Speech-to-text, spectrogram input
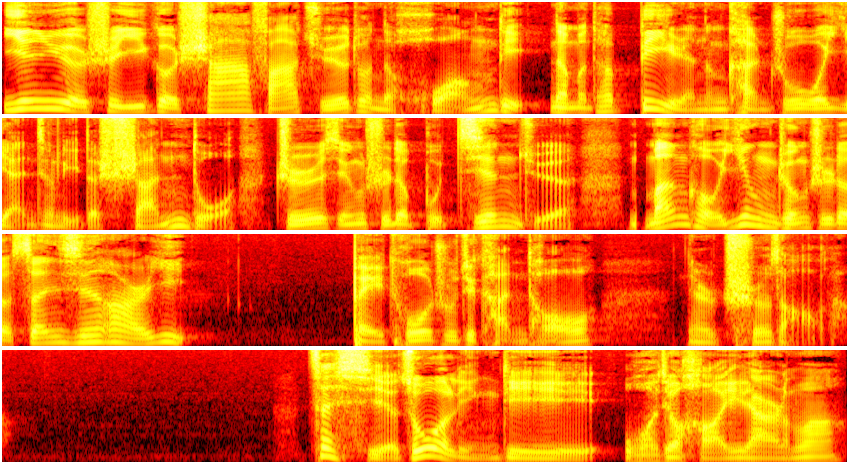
音乐是一个杀伐决断的皇帝，那么他必然能看出我眼睛里的闪躲，执行时的不坚决，满口应承时的三心二意。被拖出去砍头，那是迟早的。在写作领地，我就好一点了吗？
